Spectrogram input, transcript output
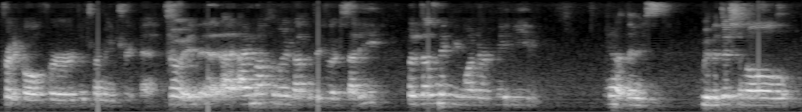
critical for determining treatment. So it, I, I'm not familiar with that particular study, but it does make me wonder if maybe you know, there's with additional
